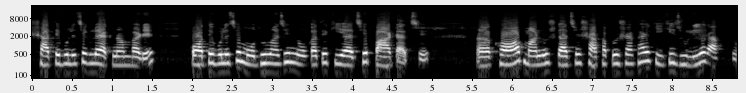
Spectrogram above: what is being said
সাথে বলেছে এগুলো এক নম্বরে, কতে বলেছে মধুমাঝির নৌকাতে কি আছে? পাট আছে। খ, মানুষ গাছের শাখা প্রশাখায় কি কি ঝুলিয়ে রাখতো?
